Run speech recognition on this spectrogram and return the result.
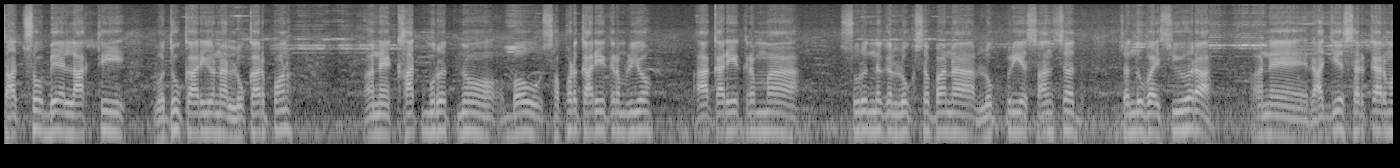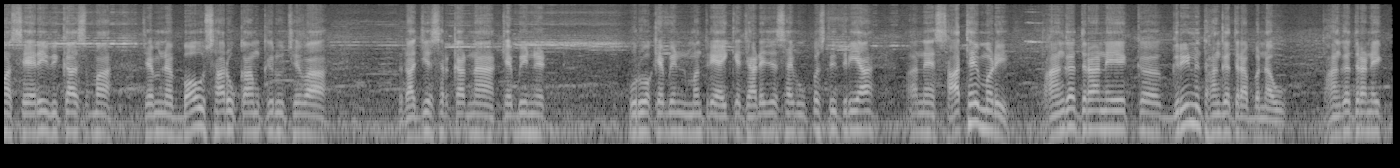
સાતસો બે લાખથી વધુ કાર્યોના લોકાર્પણ અને ખાતમુહૂર્તનો બહુ સફળ કાર્યક્રમ રહ્યો. આ કાર્યક્રમમાં સુરેન્દ્રનગર લોકસભાના લોકપ્રિય સાંસદ ચંદુભાઈ સિંહોરા અને રાજ્ય સરકારમાં, શહેરી વિકાસમાં જેમણે બહુ સારું કામ કર્યું છે એવા રાજ્ય સરકારના કેબિનેટ, પૂર્વ કેબિનેટ મંત્રી આઈ કે જાડેજા સાહેબ ઉપસ્થિત રહ્યા અને સાથે મળી ધાંગધ્રાને એક ગ્રીન ધાંગધ્રા બનાવવું, ધાંગધ્રાને એક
